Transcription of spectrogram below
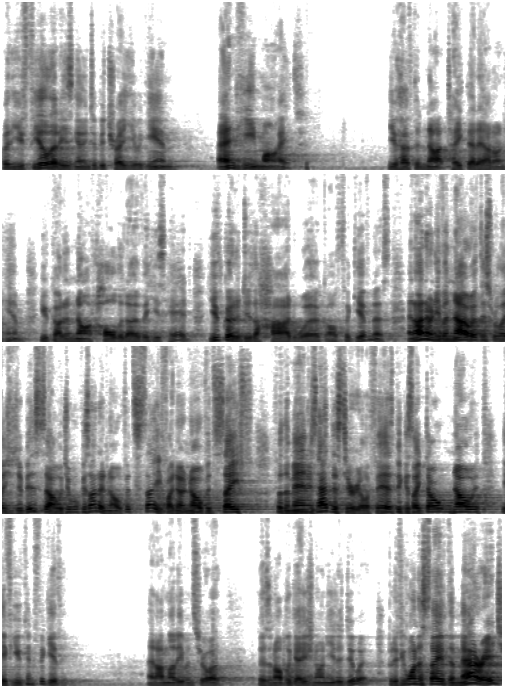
whether you feel that he's going to betray you again, and he might, you have to not take that out on him. You've got to not hold it over his head. You've got to do the hard work of forgiveness. And I don't even know if this relationship is salvageable because I don't know if it's safe. I don't know if it's safe for the man who's had the serial affairs because I don't know if you can forgive him. And I'm not even sure there's an obligation on you to do it. But if you want to save the marriage,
